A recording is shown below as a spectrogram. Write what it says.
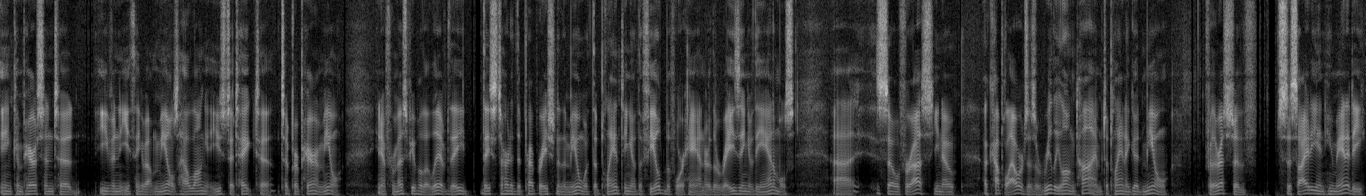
in comparison to even you think about meals, how long it used to take to to prepare a meal. You know, for most people that lived, they they started the preparation of the meal with the planting of the field beforehand or the raising of the animals. Uh, so for us, you know, a couple hours is a really long time to plan a good meal. For the rest of society and humanity,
